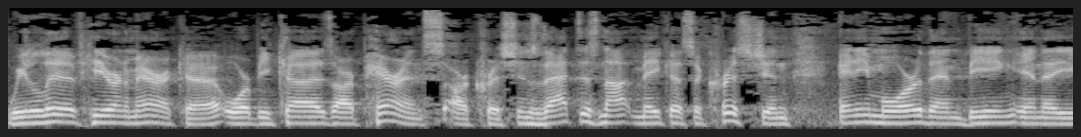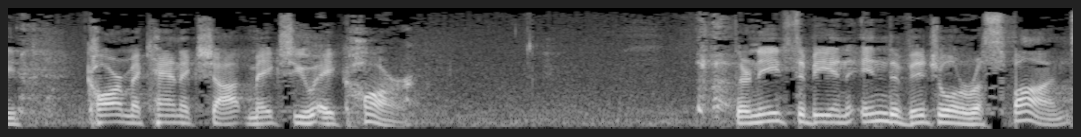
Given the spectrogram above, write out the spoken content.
we live here in America or because our parents are Christians. That does not make us a Christian any more than being in a car mechanic shop makes you a car. There needs to be an individual response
